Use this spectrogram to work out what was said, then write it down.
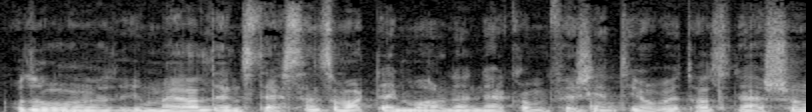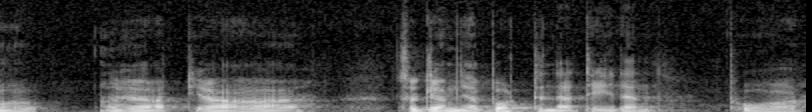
Och då med all den stressen som vart den morgonen när jag kom för sent till jobbet och allt det där så, eh, vart jag, så glömde jag bort den där tiden på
